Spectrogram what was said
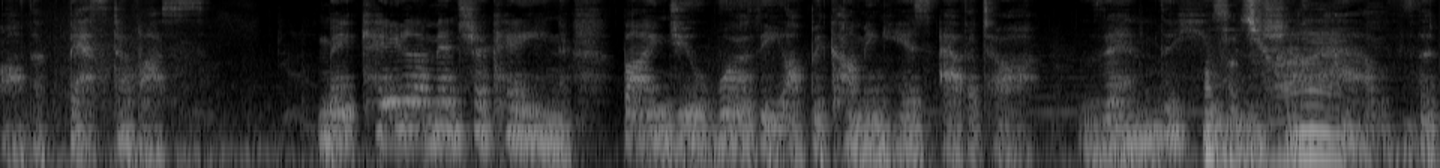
are the best of us. May Kaela Mensha Khaine find you worthy of becoming his avatar. Then the Oh, humans that's shall right. have the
